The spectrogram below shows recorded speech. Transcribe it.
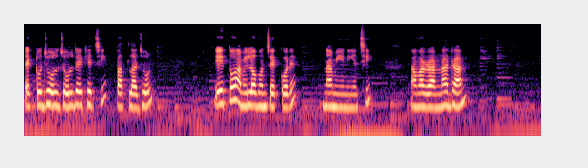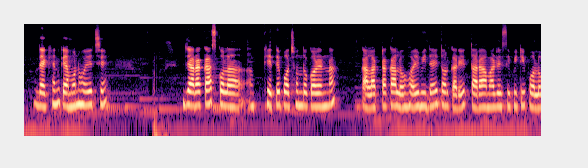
একটু ঝোল ঝোল রেখেছি, পাতলা ঝোল। এই তো আমি লবণ চেক করে নামিয়ে নিয়েছি। আমার রান্না ডান। দেখেন কেমন হয়েছে। যারা কাঁচকলা খেতে পছন্দ করেন না কালারটা কালো হয় বিদায় তরকারির তারা আমার রেসিপিটি ফলো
